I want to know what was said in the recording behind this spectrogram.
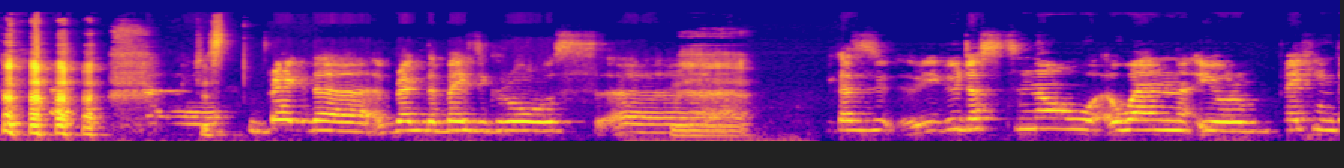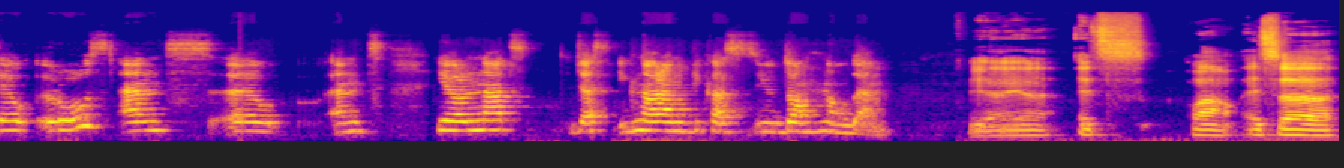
Just- break the break the basic rules uh, yeah, because you, you just know when you're breaking the rules and uh, and you're not just ignorant because you don't know them yeah, yeah. It's wow. It's uh,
